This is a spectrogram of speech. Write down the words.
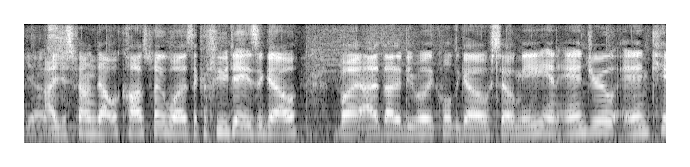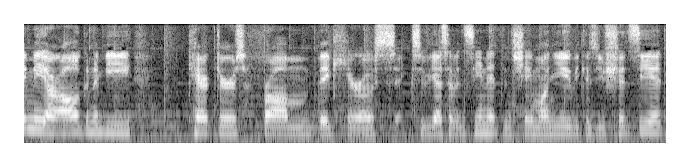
Yes. I just found out what cosplay was like a few days ago, but I thought it'd be really cool to go. So me and Andrew and Kimmy are all gonna be characters from Big Hero 6. If you guys haven't seen it, then shame on you because you should see it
